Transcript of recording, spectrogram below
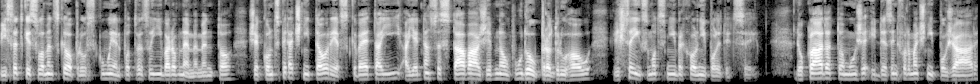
Výsledky slovenského průzkumu jen potvrzují varovné memento, že konspirační teorie vzkvétají a jedna se stává živnou půdou pro druhou, když se jich zmocní vrcholní politici. Dokládat to může i dezinformační požár,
